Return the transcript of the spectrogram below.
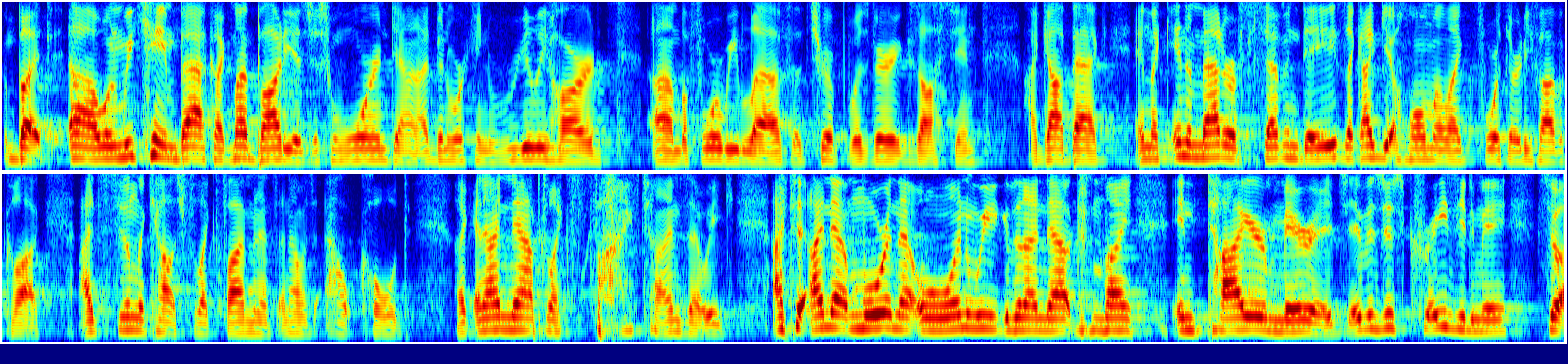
But uh, when we came back, like my body is just worn down. I'd been working really hard um, before we left. The trip was very exhausting. I got back, and like in a matter of seven days, like I'd get home at like 4:30, 5 o'clock. I'd sit on the couch for like five minutes, and I was out cold. Like, and I napped like five times that week. I, t- I napped more in that one week than I napped my entire marriage. It was just crazy to me. So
